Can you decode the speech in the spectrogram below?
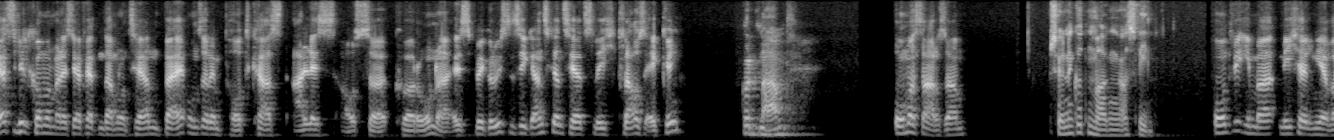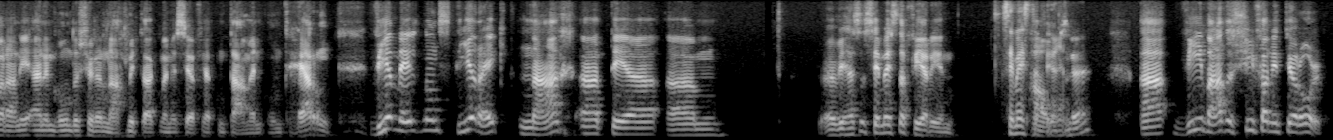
Herzlich willkommen, meine sehr verehrten Damen und Herren, bei unserem Podcast Alles außer Corona. Es begrüßen Sie ganz, ganz herzlich Klaus Eckel. Guten Abend. Oma Sarsam. Schönen guten Morgen aus Wien. Und wie immer Michael Niavarani, einen wunderschönen Nachmittag, meine sehr verehrten Damen und Herren. Wir melden uns direkt nach äh, der, ähm, äh, wie heißt es, Semesterferien. Semesterferien. Äh, wie war das Skifahren in Tirol?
